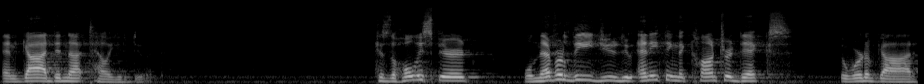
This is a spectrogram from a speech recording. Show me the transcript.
and God did not tell you to do it. Because the Holy Spirit will never lead you to do anything that contradicts the Word of God,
